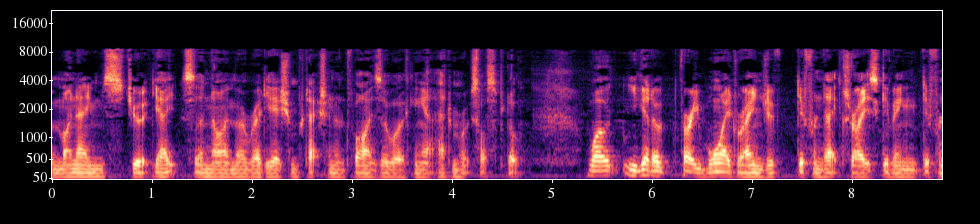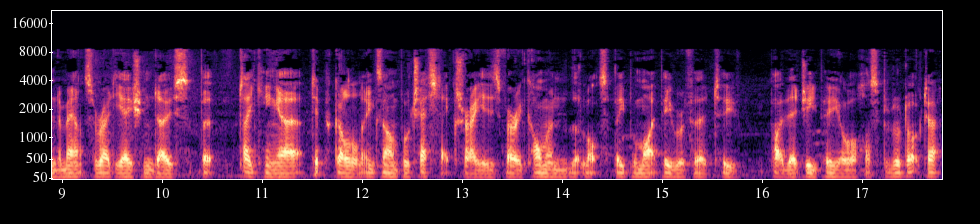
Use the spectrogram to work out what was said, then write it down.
My name's Stuart Yates, and I'm a radiation protection advisor working at Adam Addenbrooke's Hospital. Well, you get a very wide range of different x rays giving different amounts of radiation dose, but taking a typical example chest x ray is very common that lots of people might be referred to by their GP or hospital doctor.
